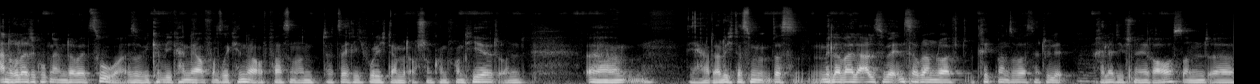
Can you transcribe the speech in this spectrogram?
andere Leute gucken einem dabei zu. Also wie kann, wie kann der auf unsere Kinder aufpassen? Und tatsächlich wurde ich damit auch schon konfrontiert und ähm, ja, dadurch, dass, dass mittlerweile alles über Instagram läuft, kriegt man sowas natürlich relativ schnell raus und äh,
